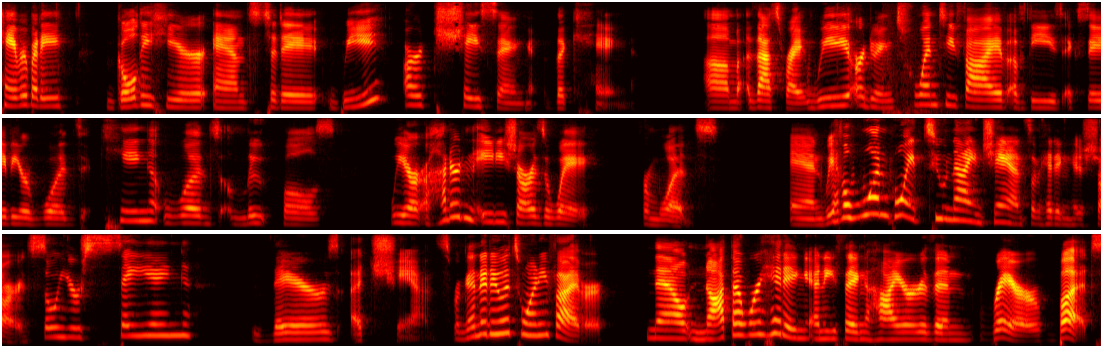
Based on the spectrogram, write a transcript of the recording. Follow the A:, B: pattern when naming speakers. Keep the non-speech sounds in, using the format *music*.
A: Hey everybody, Goldie here, and today we are chasing the king. Um, that's right, we are doing 25 of these Xavier Woods King Woods loot pulls. We are 180 shards away from Woods, and we have a 1.29 chance of hitting his shards. So you're saying there's a chance. We're gonna do a 25er. Now, not that we're hitting anything higher than rare, but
